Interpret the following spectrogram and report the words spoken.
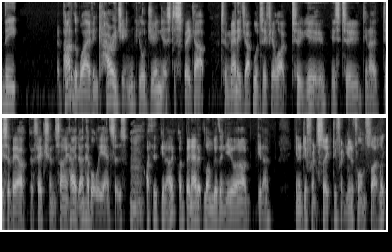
The part of the way of encouraging your juniors to speak up, to manage upwards, if you like, to you, is to, you know, disavow perfection, saying, hey, I don't have all the answers. Hmm. I think, you know, I've been at it longer than you, and I'm, you know, in a different seat, different uniform slightly,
